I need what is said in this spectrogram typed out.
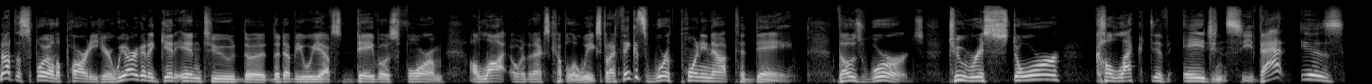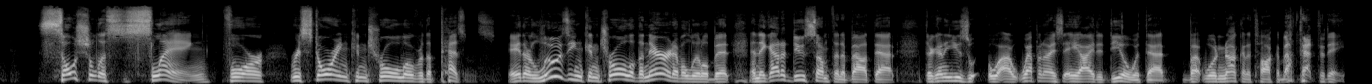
not to spoil the party here, we are going to get into the, the WEF's Davos Forum a lot over the next couple of weeks, but I think it's worth pointing out today those words to restore collective agency. That is socialist slang for restoring control over the peasants. Okay? They're losing control of the narrative a little bit, and they got to do something about that. They're going to use uh, weaponized AI to deal with that, but we're not going to talk about that today.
